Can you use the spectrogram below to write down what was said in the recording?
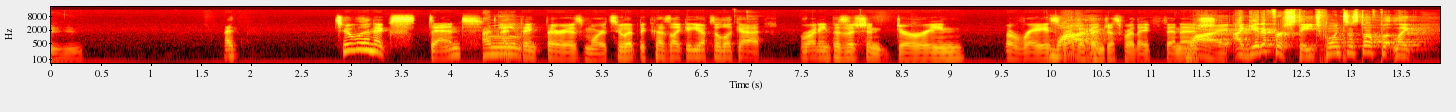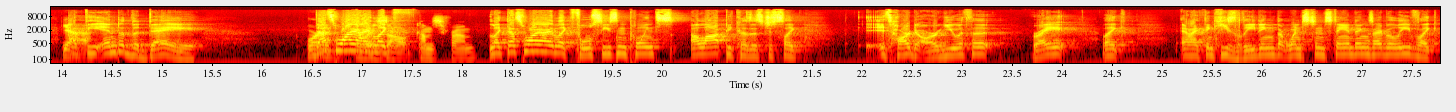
I, to an extent, I mean, I think there is more to it because, like, you have to look at running position during the race rather than just where they finish. why i get it for stage points and stuff but like Yeah. at the end of the day Where That's why I like- comes from. like that's why I like full season points a lot because it's just like it's hard to argue with it, right? Like, and I think he's leading the Winston standings, I believe. Like,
